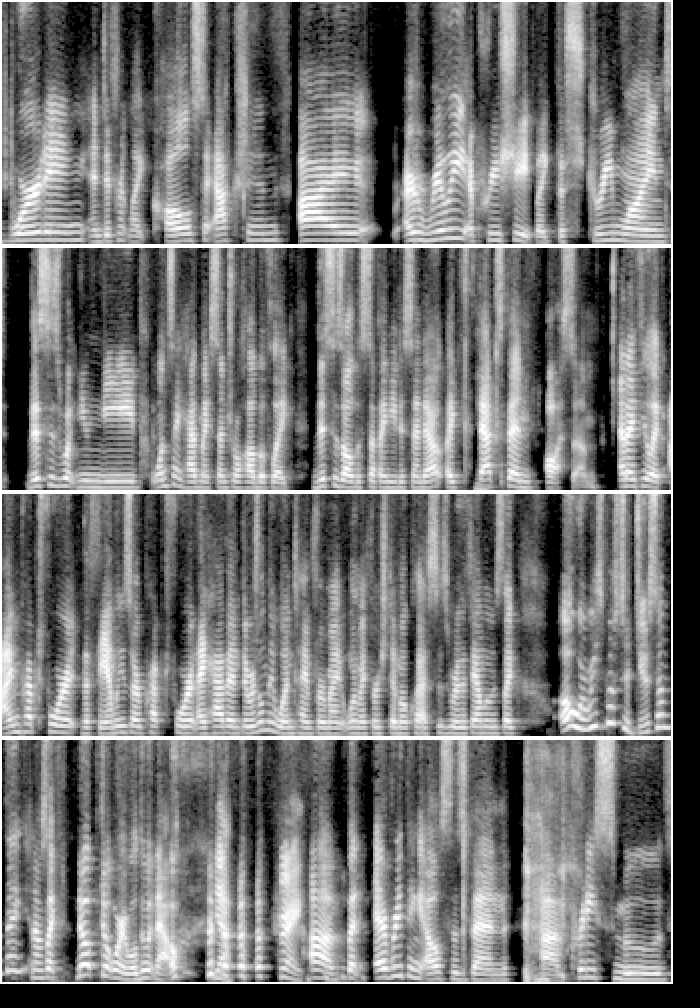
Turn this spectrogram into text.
wording and different like calls to action. I I really appreciate like the streamlined this is what you need. Once I had my central hub of like, this is all the stuff I need to send out, like yeah. that's been awesome. And I feel like I'm prepped for it. The families are prepped for it. I haven't, there was only one time for my one of my first demo classes where the family was like, Oh, were we supposed to do something? And I was like, Nope, don't worry, we'll do it now. Yeah. Right. um, but everything else has been um, pretty smooth.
